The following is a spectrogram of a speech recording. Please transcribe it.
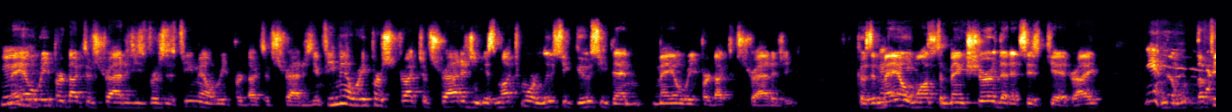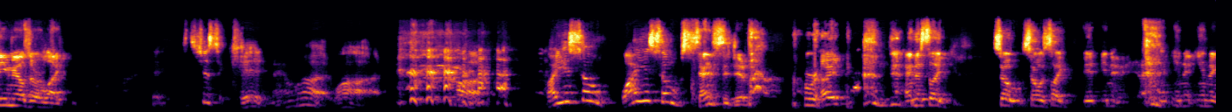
hmm, Male reproductive strategies versus female reproductive strategy. And female reproductive strategy is much more loosey goosey than male reproductive strategy, because the male wants to make sure that it's his kid, right? yeah. And the, the females are like, it's just a kid, man. What? What? what? Why are you so? Why are you so sensitive? right? And it's like, so, so it's like in a, in a, in a,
